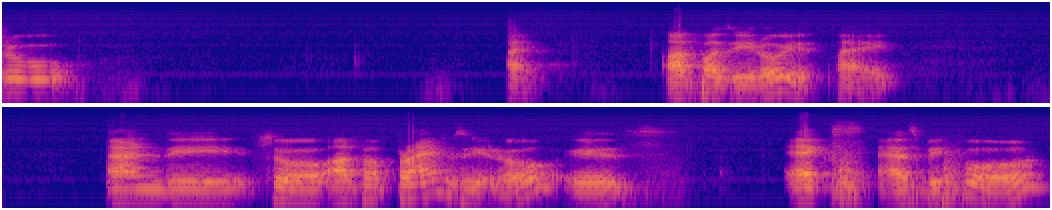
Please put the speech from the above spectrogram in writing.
Through i. Alpha 0 is i. And the so alpha prime 0 is x as before.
